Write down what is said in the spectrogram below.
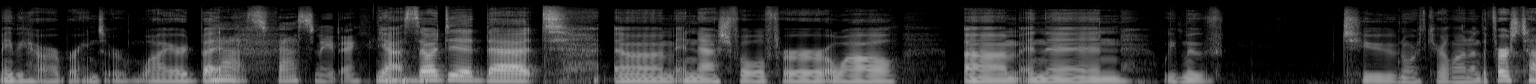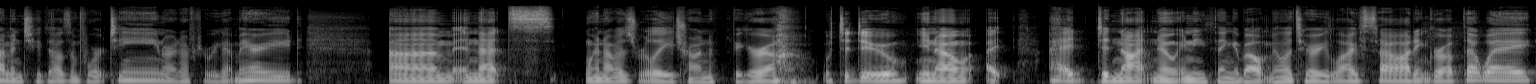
Maybe how our brains are wired. But yeah, it's fascinating. Yeah, so I did that um, in Nashville for a while, um, and then we moved to North Carolina the first time in 2014, right after we got married, um, and that's when I was really trying to figure out what to do. You know, I I had, did not know anything about military lifestyle. I didn't grow up that way.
